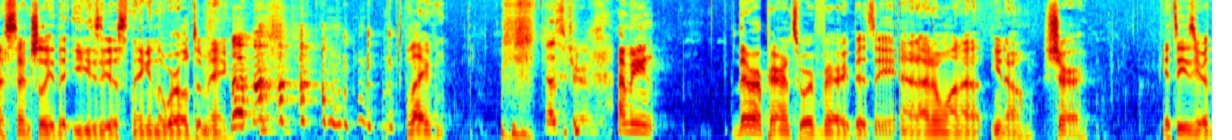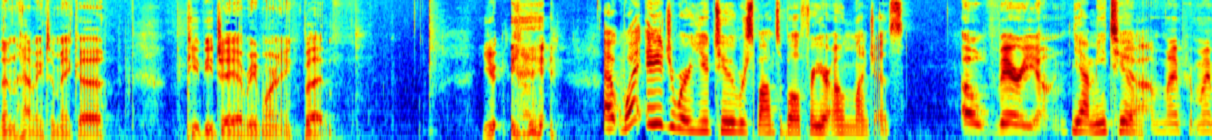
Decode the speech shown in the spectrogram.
essentially the easiest thing in the world to make. like That's true. I mean, there are parents who are very busy and I don't want to, you know, sure. It's easier than having to make a PBJ every morning, but you At what age were you two responsible for your own lunches? Oh, very young. Yeah, me too. Yeah, my my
